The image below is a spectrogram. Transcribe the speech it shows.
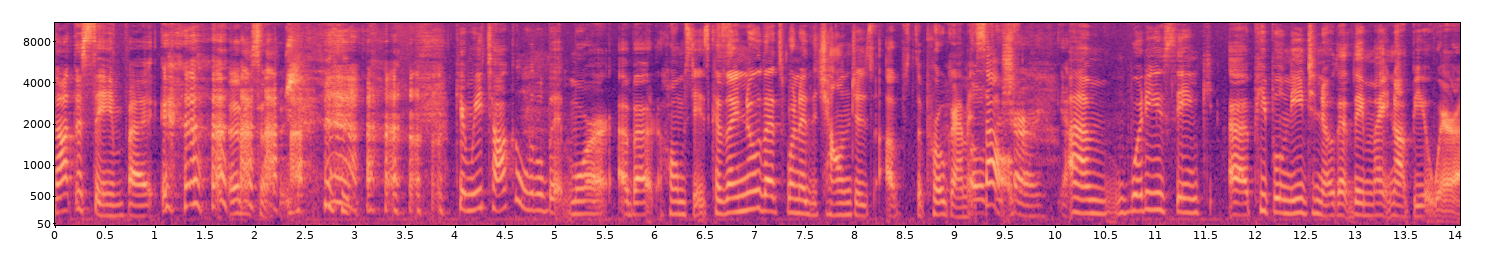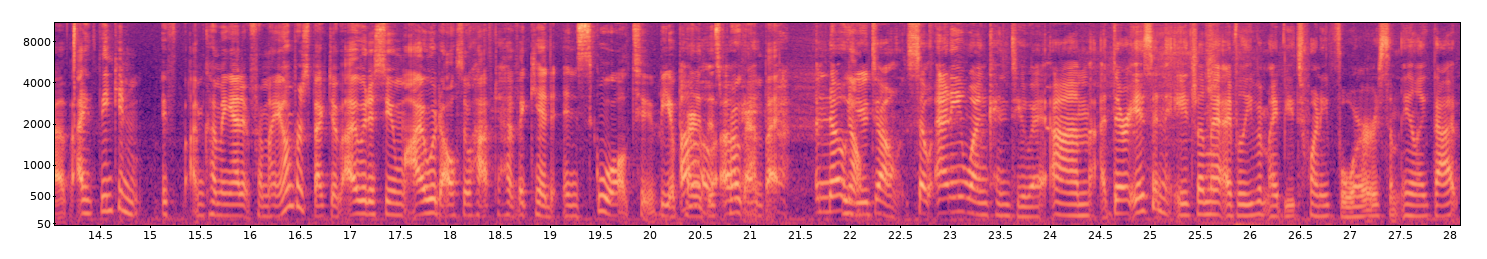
Not the same, but That is something. Can we talk a little bit more about homestays? Because I know that's one of the challenges of the program itself. Oh, for itself. sure, yeah. Um, what do you think uh, people need to know that they might not be aware of? I think in if I'm coming at it from my own perspective, I would assume I would also have to have a kid in school to be a part of Oh, this program. okay. But No, No. you don't. So anyone can do it. Um, there is an age limit. I believe it might be 24 or something like that.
